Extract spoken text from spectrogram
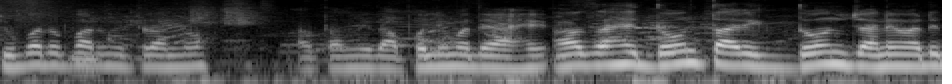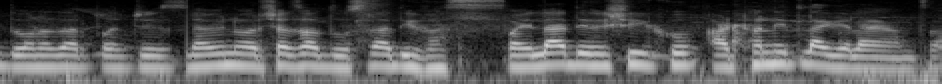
शुभ दुपार मित्रांनो. आता मी दापोलीमध्ये आहे. आज आहे दोन तारीख दोन जानेवारी दोन हजार पंचवीस. नवीन वर्षाचा दुसरा दिवस. पहिल्या दिवशी खूप आठवणीतला गेलाय आमचा.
